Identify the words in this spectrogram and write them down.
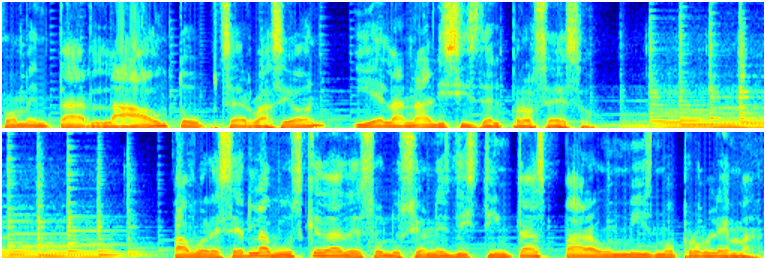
Fomentar la autoobservación y el análisis del proceso favorecer la búsqueda de soluciones distintas para un mismo problema.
